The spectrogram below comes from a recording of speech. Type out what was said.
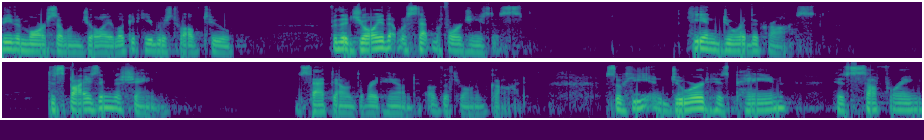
but even more so in joy. Look at Hebrews 12 2 for the joy that was set before Jesus. He endured the cross, despising the shame, and sat down at the right hand of the throne of God. So he endured his pain, his suffering,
